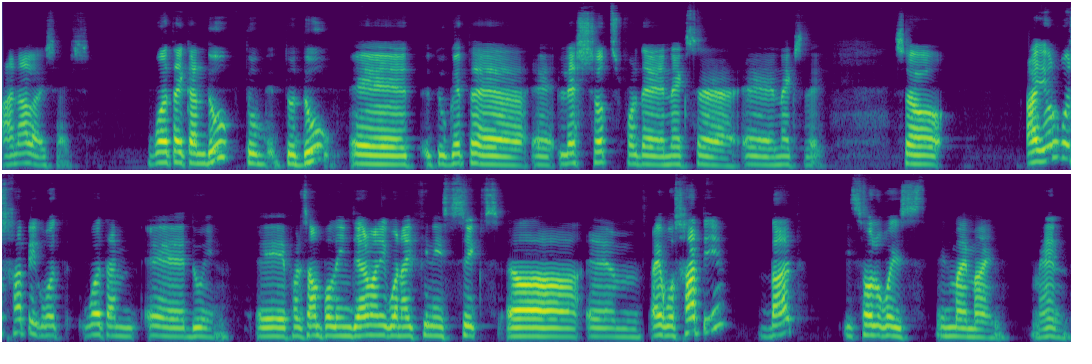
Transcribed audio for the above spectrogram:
analysis what I can do to to do to get less shots for the next next day. So I always happy what what I'm doing. For example, in Germany, when I finished sixth, uh, um, I was happy, but it's always in my mind, man,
